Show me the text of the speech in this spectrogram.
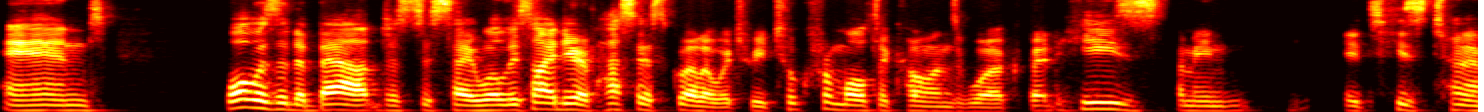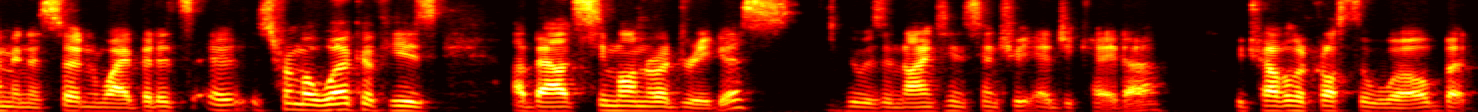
and what was it about? Just to say, well, this idea of Hacer Escuela, which we took from Walter Kohan's work, but he's, I mean, it's his term in a certain way, but it's it's from a work of his about Simon Rodriguez, who was a 19th century educator who traveled across the world, but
